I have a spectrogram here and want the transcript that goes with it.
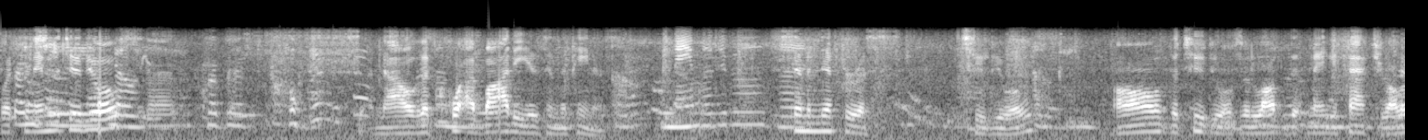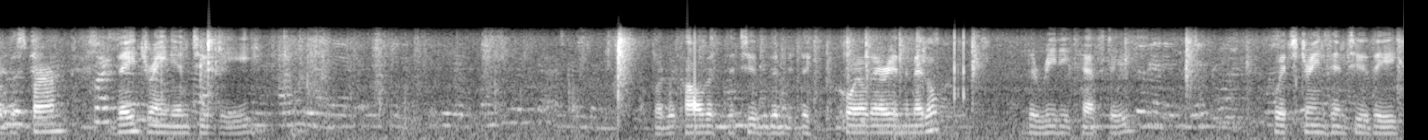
What's the name of the tubules? No, the corpus. Now, the qu- uh, body is in the penis. Oh, Name the tubules? The- Seminiferous tubules. okay. All of the tubules, are a lot that manufacture all of the sperm, they drain into the, what do we call this, the tube, the, the coiled area in the middle? The rete testes, which drains into the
